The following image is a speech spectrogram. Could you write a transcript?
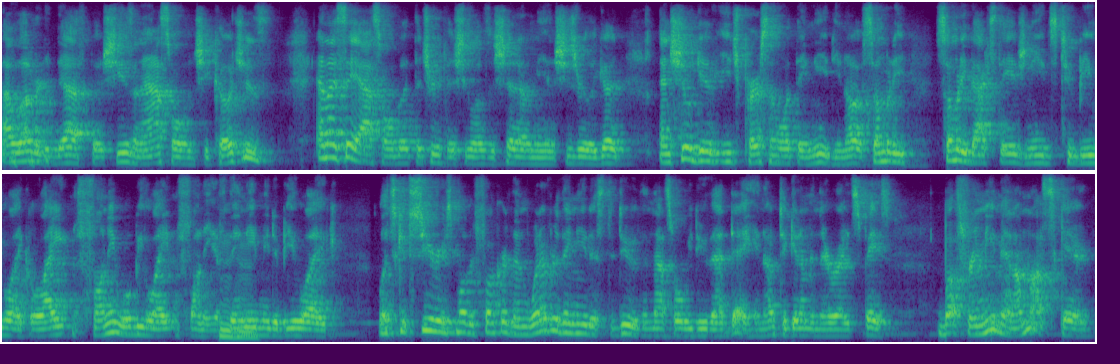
I love her to death, but she's an asshole when she coaches. And I say asshole, but the truth is she loves the shit out of me and she's really good. And she'll give each person what they need. You know, if somebody somebody backstage needs to be like light and funny, we'll be light and funny. If they mm-hmm. need me to be like let's get serious, motherfucker. Then whatever they need us to do, then that's what we do that day, you know, to get them in their right space. But for me, man, I'm not scared.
